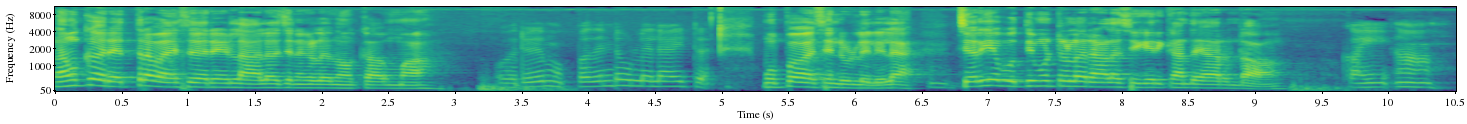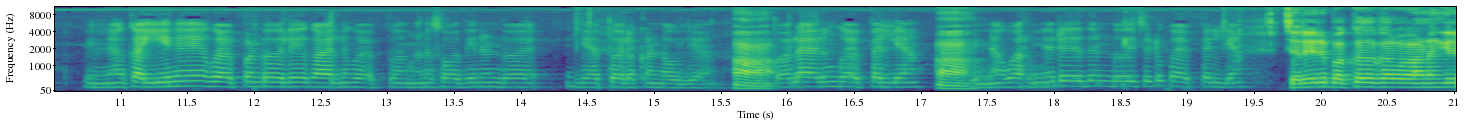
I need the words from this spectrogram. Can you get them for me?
നമുക്ക് ഒരു എത്ര വയസ്സ് വരെയുള്ള ആലോചനകൾ നോക്കാവുമ്മ ഒരു മുപ്പതിന്റെ ഉള്ളിലായിട്ട്. മുപ്പത് വയസ്സിന്റെ ഉള്ളിൽ അല്ലേ ചെറിയ ബുദ്ധിമുട്ടുള്ള ഒരാളെ സ്വീകരിക്കാൻ തയ്യാറുണ്ടോ? കൈ ആ. പിന്നെ കയ്യിന് കുഴപ്പമുണ്ടോൽ കാലിന് കുഴപ്പം? അങ്ങനെ സ്വാധീനം ഉണ്ടോ? ഇല്ലാത്തോലൊക്കെ ഉണ്ടാവില്ല. ആയാലും കുഴപ്പമില്ല. പിന്നെ കുറഞ്ഞൊരു ഇതുണ്ടോ വെച്ചിട്ട് കുഴപ്പമില്ല. ചെറിയൊരു പക്വത കുറവാണെങ്കിൽ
